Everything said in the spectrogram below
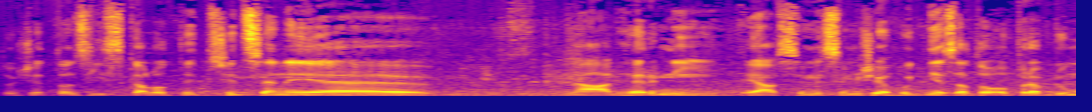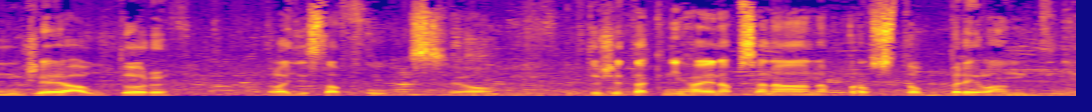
To, že to získalo ty tři ceny, je nádherný. Já si myslím, že hodně za to opravdu může autor Vladislav Fuchs, jo? protože ta kniha je napsaná naprosto brilantně.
